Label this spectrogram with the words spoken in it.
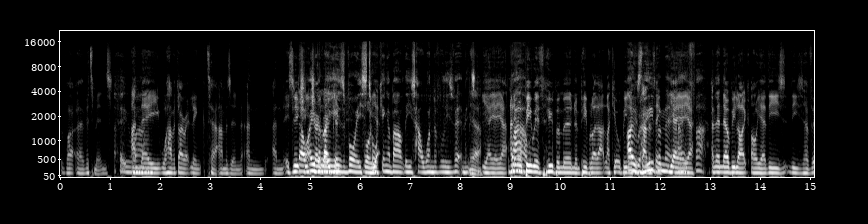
vi- uh, vitamins, Oh, and they will have a direct link to Amazon, and and it's they'll literally Joe overlay his voice Well, yeah. talking about these how wonderful these vitamins. Yeah. are. Yeah, yeah, yeah. And it will be with Huberman and people like that. Like it will be like oh, a standard thing. Yeah, yeah, oh, yeah. Fuck. And then they'll be like, oh yeah, these these have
